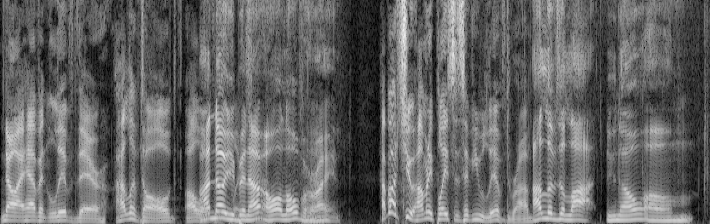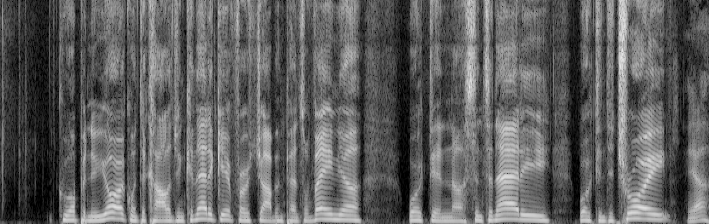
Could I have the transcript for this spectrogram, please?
No, I haven't lived there. I lived all all. Over I know you've place, been man. all over, Yeah. right? How about you? How many places have you lived, Rob? I lived a lot, you know. Um, grew up in New York, went to college in Connecticut, first job in Pennsylvania, worked in uh, Cincinnati, worked in Detroit, yeah,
